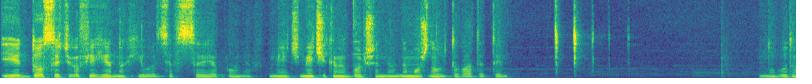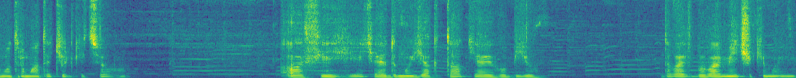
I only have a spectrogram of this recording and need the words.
І досить офігенно хилиться. Все, я поняв. Меч, мечиками більше не, не можна ультувати тим. Ну, будемо тримати тільки цього. Офігеть, а я думаю, як так? Я його б'ю. Давай, вбивай мечики мої.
